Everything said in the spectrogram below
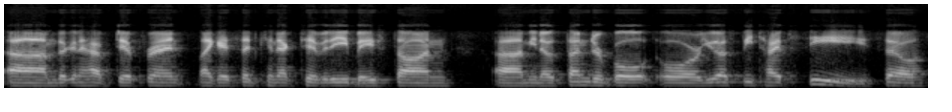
Um, they're going to have different, like I said, connectivity based on um, you know Thunderbolt or USB Type C. So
